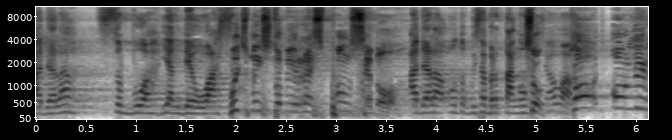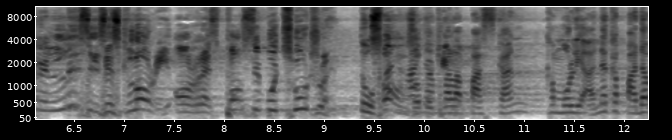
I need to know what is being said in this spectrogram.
Adalah sebuah yang dewasa. which means to be responsible. Adalah untuk bisa bertanggung So jawab. God only releases his glory on responsible children, Tuhan sons of hanya melepaskan kemuliaannya kepada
